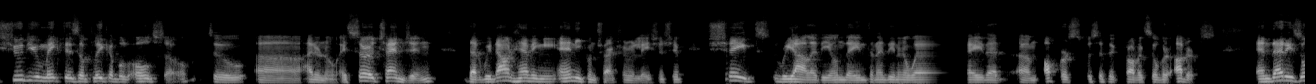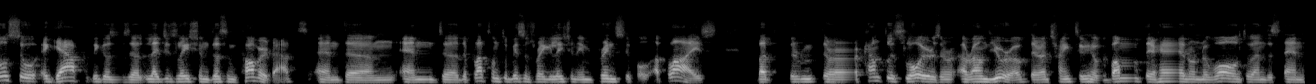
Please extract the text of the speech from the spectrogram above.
should you make this applicable also to, uh, I don't know, a search engine that without having any contractual relationship shapes reality on the internet in a way that um, offers specific products over others? and that is also a gap because the legislation doesn't cover that and um, and uh, the platform to business regulation in principle applies but there, there are countless lawyers around Europe that are trying to you know, bump their head on the wall to understand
